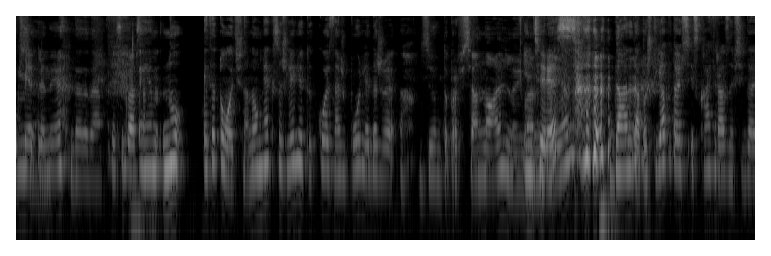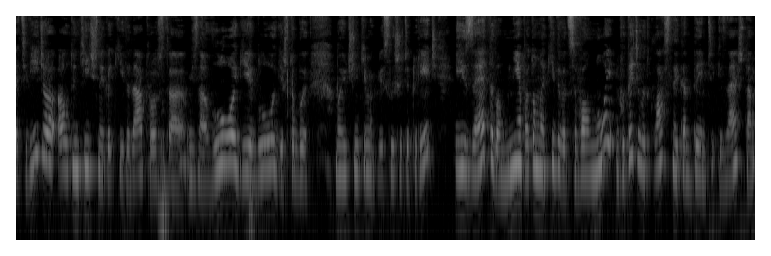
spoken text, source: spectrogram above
слушай, медленные. Да-да-да. Я согласна. Эм, ну, это точно, но у меня, к сожалению, такой, знаешь, более даже, назовем это профессиональный Интерес. момент. Да, да, да, потому что я пытаюсь искать разные всегда эти видео, аутентичные какие-то, да, просто, не знаю, влоги, блоги, чтобы мои ученики могли слышать эту речь. И из-за этого мне потом накидываться волной вот эти вот классные контентики, знаешь, там,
